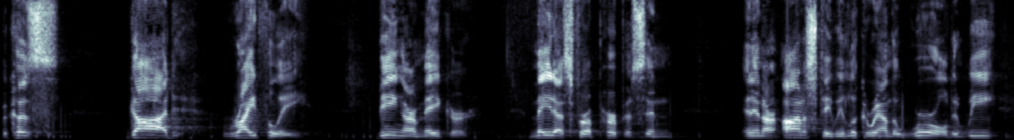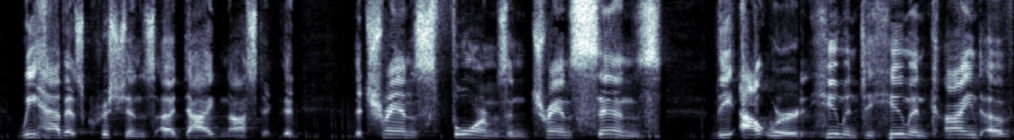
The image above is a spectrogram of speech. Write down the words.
because God, rightfully being our maker, made us for a purpose. And, and in our honesty, we look around the world and we we have as Christians a diagnostic that, that transforms and transcends the outward, human to human kind of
